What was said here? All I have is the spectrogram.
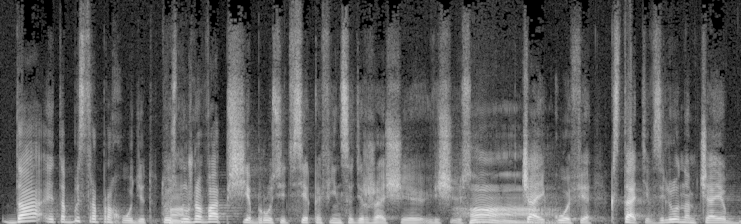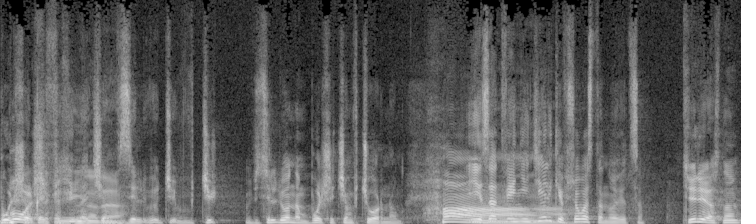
Да, это быстро проходит. То есть А. нужно вообще бросить все кофеин содержащие вещества. А. Чай, кофе. Кстати, в зеленом чае больше, Больше кофеина, кофеина, чем да. в, зел- в зеленом больше, чем в черном. А. И за две недельки все восстановится. Интересно.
